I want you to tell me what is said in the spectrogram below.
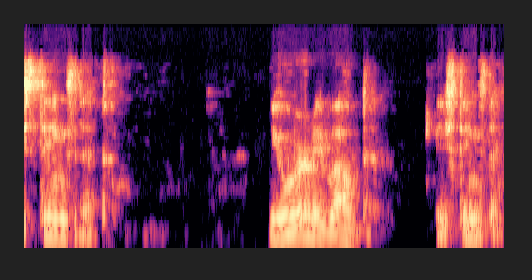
These things that you worry about, these things that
